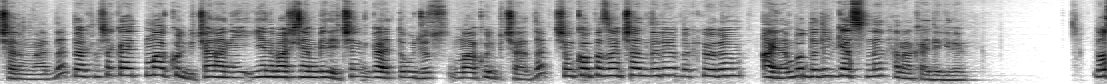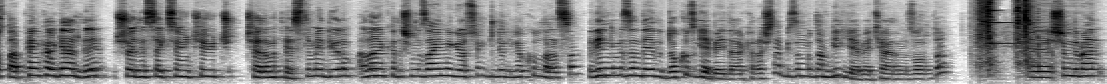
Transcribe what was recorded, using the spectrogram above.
çarım vardı. Arkadaşlar gayet makul bir çar. Hani yeni başlayan biri için gayet de ucuz, makul bir çardı. Şimdi Kopazan çarları bakıyorum. Aynen burada değil gelsinler. Hemen kayda giriyorum. Dostlar Penka geldi. Şöyle 83'e 3 çarımı teslim ediyorum. Alan arkadaşımız aynı görsün. Güle güle kullansın. Ringimizin değeri 9 GB'ydi arkadaşlar. Bizim buradan 1 GB karımız oldu. Ee, şimdi ben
